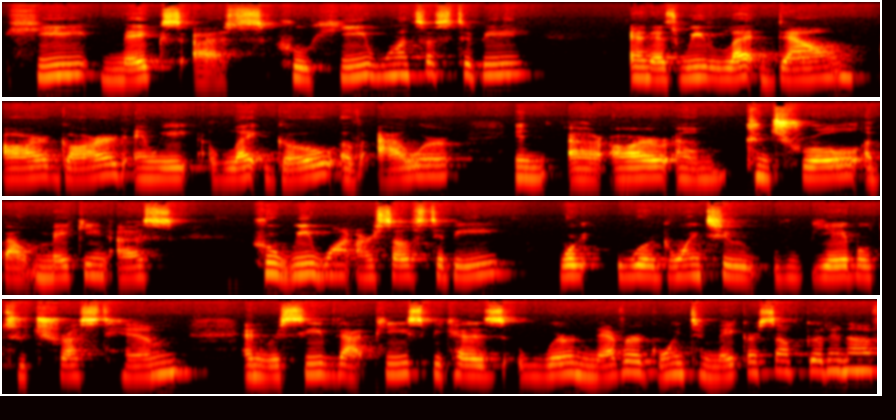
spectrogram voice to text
he makes us who he wants us to be and as we let down our guard and we let go of our in uh, our um, control about making us who we want ourselves to be, we're we're going to be able to trust Him and receive that peace because we're never going to make ourselves good enough.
